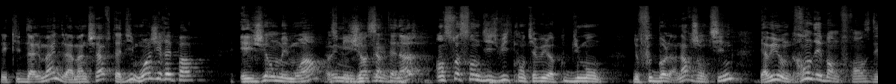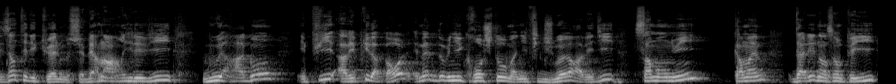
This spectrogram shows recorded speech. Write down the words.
l'équipe d'Allemagne, de la Mannschaft, a dit moi j'irai pas. Et j'ai en mémoire, parce que j'ai un certain âge, en 78 quand il y a eu la Coupe du Monde de football en Argentine, il y avait eu un grand débat en France des intellectuels, M. Bernard-Henri Lévy, Louis Aragon, et puis avait pris la parole, et même Dominique Rocheteau, magnifique joueur, avait dit ça m'ennuie, quand même d'aller dans un pays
